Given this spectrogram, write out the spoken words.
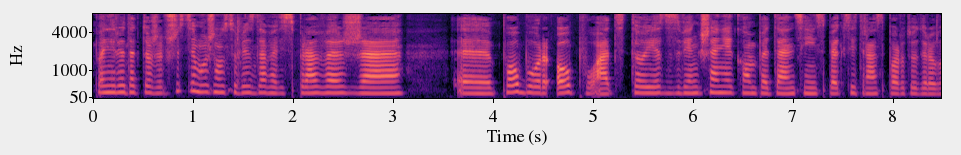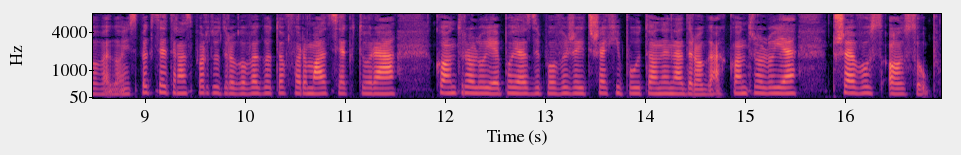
Panie redaktorze, wszyscy muszą sobie zdawać sprawę, że E, pobór opłat to jest zwiększenie kompetencji Inspekcji Transportu Drogowego. Inspekcja Transportu Drogowego to formacja, która kontroluje pojazdy powyżej 3,5 tony na drogach, kontroluje przewóz osób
